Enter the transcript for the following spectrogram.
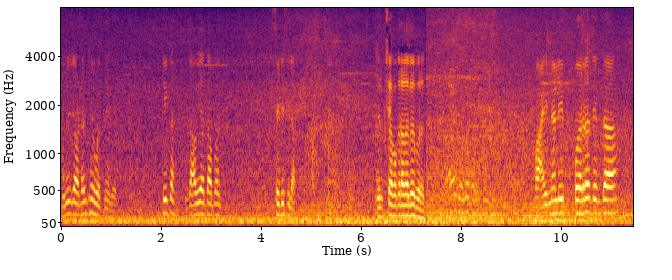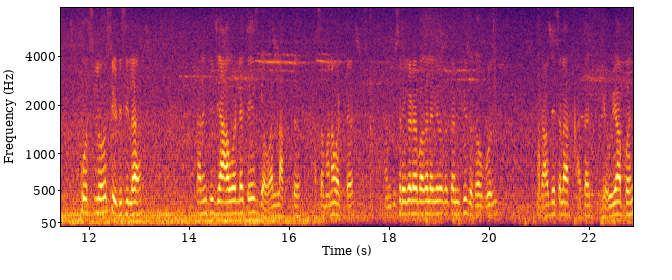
म्हणून जॉर्डन ठेवत नाही ते. ठीक आहे जाऊया आता आपण. सी डी सीला रिक्षा पकडायला लागेल परत. फायनली परत एकदा पोचलो सी डी सीला कारण की जे आवडलं तेच घ्यावं लागतं असं मला वाटतं. आणि दुसरीकडे बघायला गेलो तर कन्फ्यूज होतो आपण. जाऊ दे चला. आता घेऊया आपण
